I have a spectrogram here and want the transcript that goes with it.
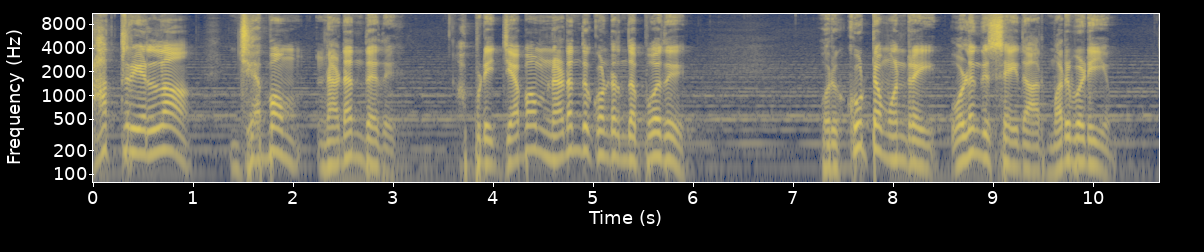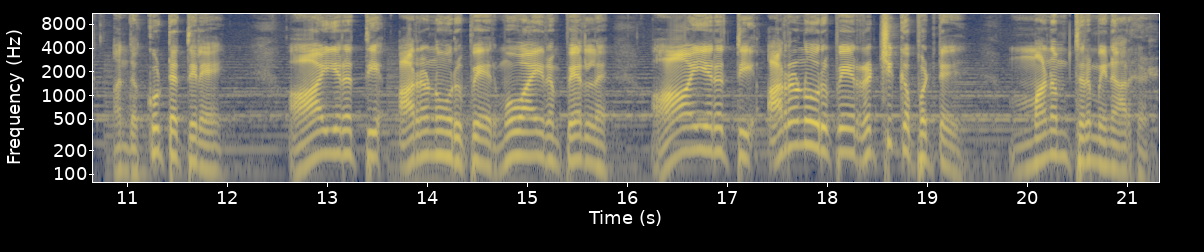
ராத்திரி எல்லாம் ஜெபம் நடந்தது. அப்படி ஜெபம் நடந்து கொண்டிருந்த போது ஒரு கூட்டம் ஒன்றை ஒழுங்கு செய்தார் மறுபடியும். அந்த கூட்டத்திலே ஆயிரத்தி அறநூறு பேர் மூவாயிரம் பேரில் ஆயிரத்தி அறநூறு பேர் ரட்சிக்கப்பட்டு மனம் திரும்பினார்கள்.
